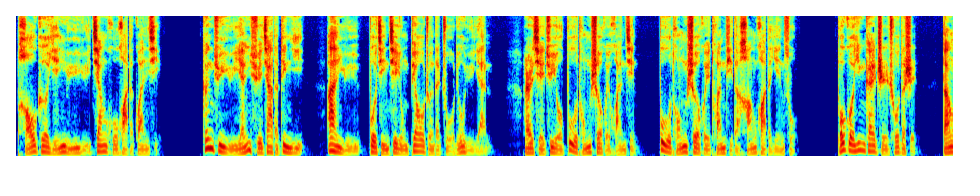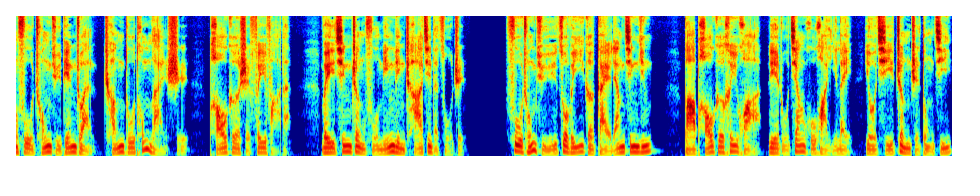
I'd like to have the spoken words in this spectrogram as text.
袍哥隐语与江湖话的关系。根据语言学家的定义，暗语不仅借用标准的主流语言。而且具有不同社会环境、不同社会团体的行话的因素。不过，应该指出的是，当傅重举编撰《成都通览》时，袍哥是非法的，为清政府明令查禁的组织。傅重举作为一个改良精英，把袍哥黑话列入江湖话一类，有其政治动机。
